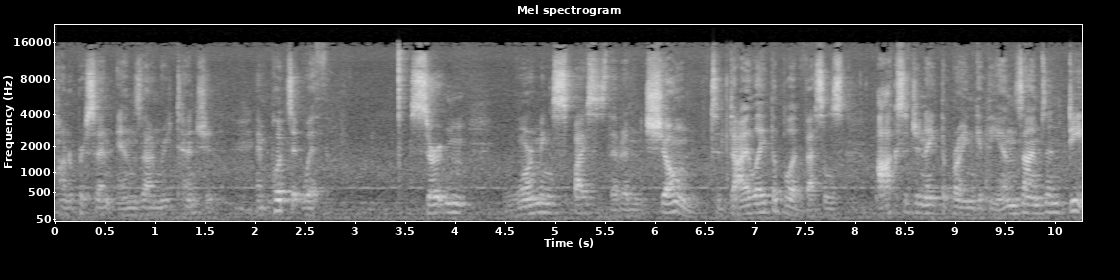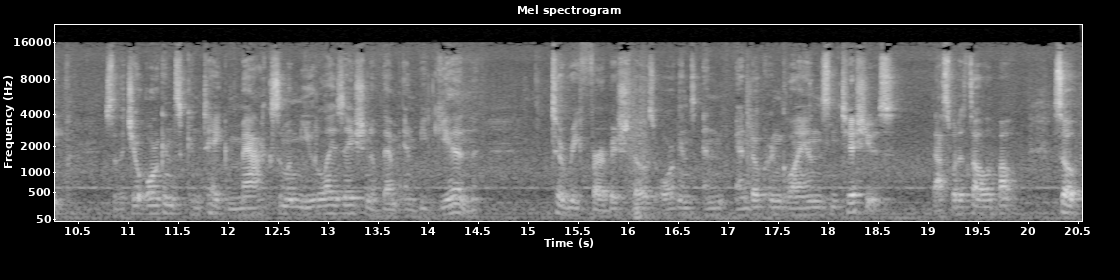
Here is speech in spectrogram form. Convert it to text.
100% enzyme retention and puts it with certain warming spices that have been shown to dilate the blood vessels, oxygenate the brain, get the enzymes in deep so that your organs can take maximum utilization of them and begin to refurbish those organs and endocrine glands and tissues. That's what it's all about. So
